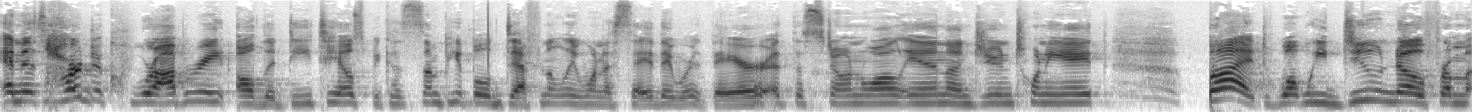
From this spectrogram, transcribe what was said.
And it's hard to corroborate all the details because some people definitely want to say they were there at the Stonewall Inn on June 28th. But what we do know from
